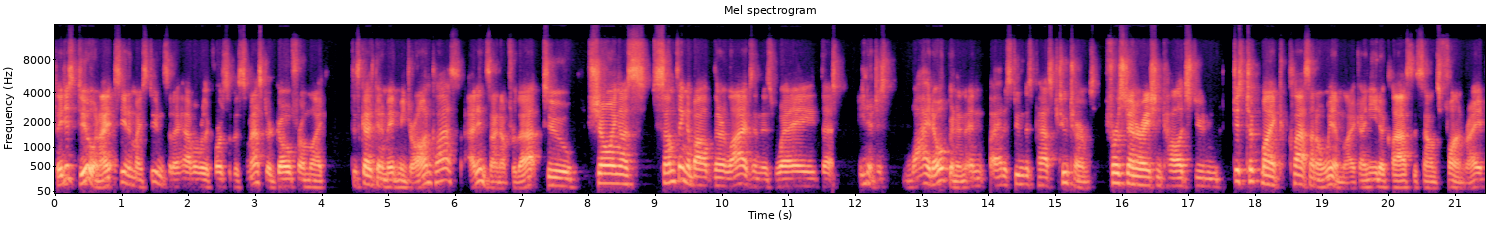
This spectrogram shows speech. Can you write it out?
They just do. And I see it in my students that I have over the course of the semester go from like, this guy's going to make me draw in class. I didn't sign up for that to showing us something about their lives in this way that, you know, just wide open. And, and I had a student this past two terms, first generation college student, just took my class on a whim. Like, I need a class that sounds fun, right?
